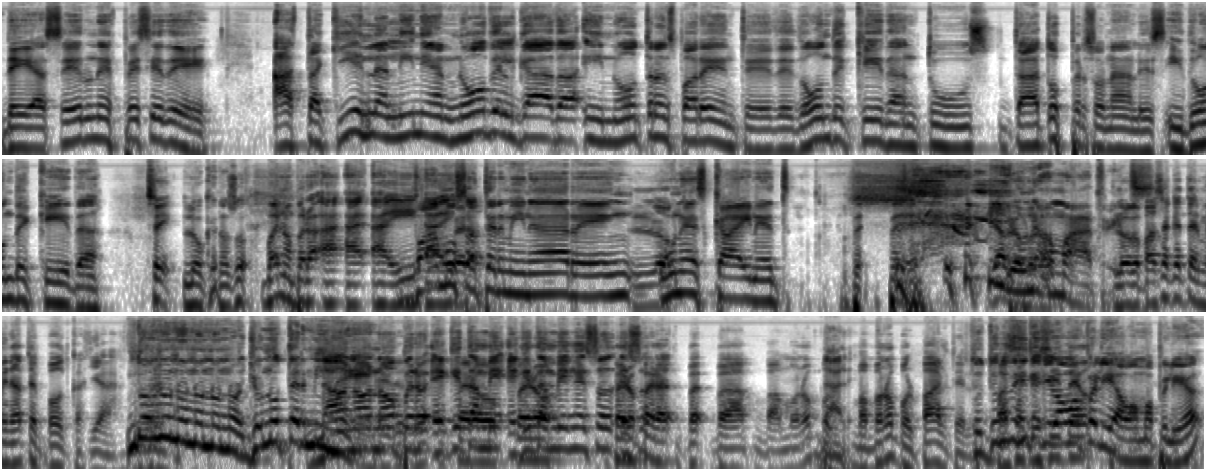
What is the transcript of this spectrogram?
de hacer una especie de hasta aquí en la línea no delgada y no transparente de dónde quedan tus datos personales y dónde queda Sí. lo que nosotros... Bueno, pero a- a- ahí. Vamos ahí- a terminar en Lo- una Skynet y una pero Matrix. Lo que pasa es que terminaste el podcast ya. no, no, no, no, no, no, yo no terminé. No, no, no, pero es que también- es que también eso- Pero eso- espera, va- va- vámonos, por, Dale. vámonos por partes. Tú, tú Pasa dijiste que, sí íbamos a pelear, vamos a pelear.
